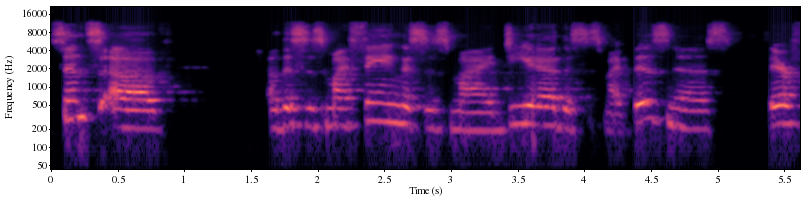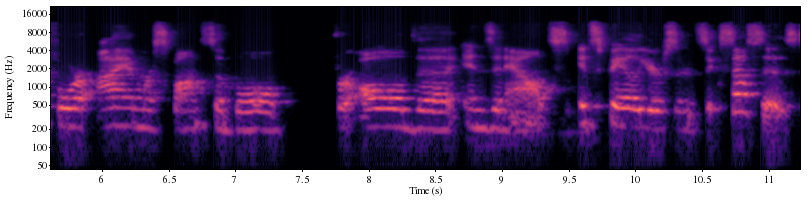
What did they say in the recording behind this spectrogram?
sense of oh, this is my thing, this is my idea, this is my business. Therefore, I am responsible for all the ins and outs, its failures and successes.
